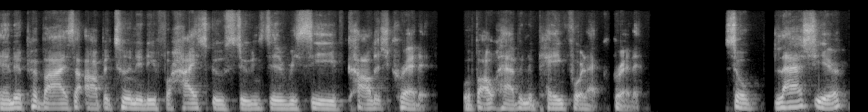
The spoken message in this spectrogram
and it provides the opportunity for high school students to receive college credit without having to pay for that credit. So last year,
